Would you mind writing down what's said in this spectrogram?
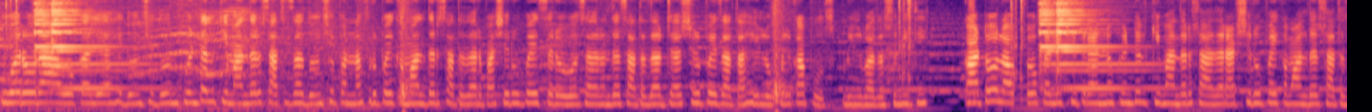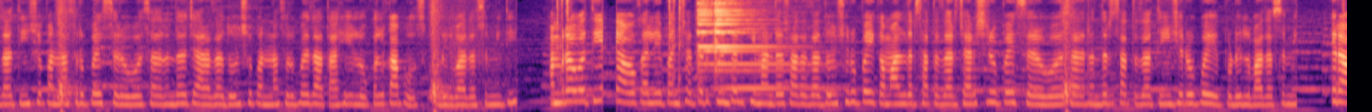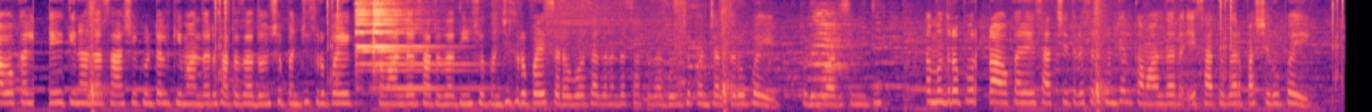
वरोरा आवकाली आहे. दोनशे दोन क्विंटल किमान दर सात हजार दोनशे पन्नास रुपये कमाल दर सात हजार पाचशे रुपये सर्वसाधारण दर सात हजार चारशे रुपये जात आहे. लोकल कापूस पुढील बाजार समिती. काटोल अवकालीची त्र्याण्णव क्विंटल किमान दर सहा हजार आठशे रुपये कमाल दर सात हजार तीनशे पन्नास रुपये सर्वसाधारण दर चार हजार दोनशे पन्नास रुपये जात आहे. लोकल कापूस पुढील बाजार समिती. अमरावती अवकाली पंच्याहत्तर क्विंटल किमान दर सात हजार दोनशे रुपये कमाल दर सात हजार चारशे रुपये सर्वसाधारण दर सात हजार तीनशे रुपये पुढील बाजार समिती. रावाखाली तीन हजार सहाशे क्विंटल किमान दर सात हजार दोनशे पंचवीस रुपये कमाल दर सात हजार तीनशे पंचवीस रुपये सर्वसाधारण दर सात हजार दोनशे पंच्याहत्तर रुपये. पुढील वाद समिती समुद्रपूर रावाखाली सातशे त्रेसष्ट क्विंटल कमाल दर सात हजार पाचशे रुपये.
